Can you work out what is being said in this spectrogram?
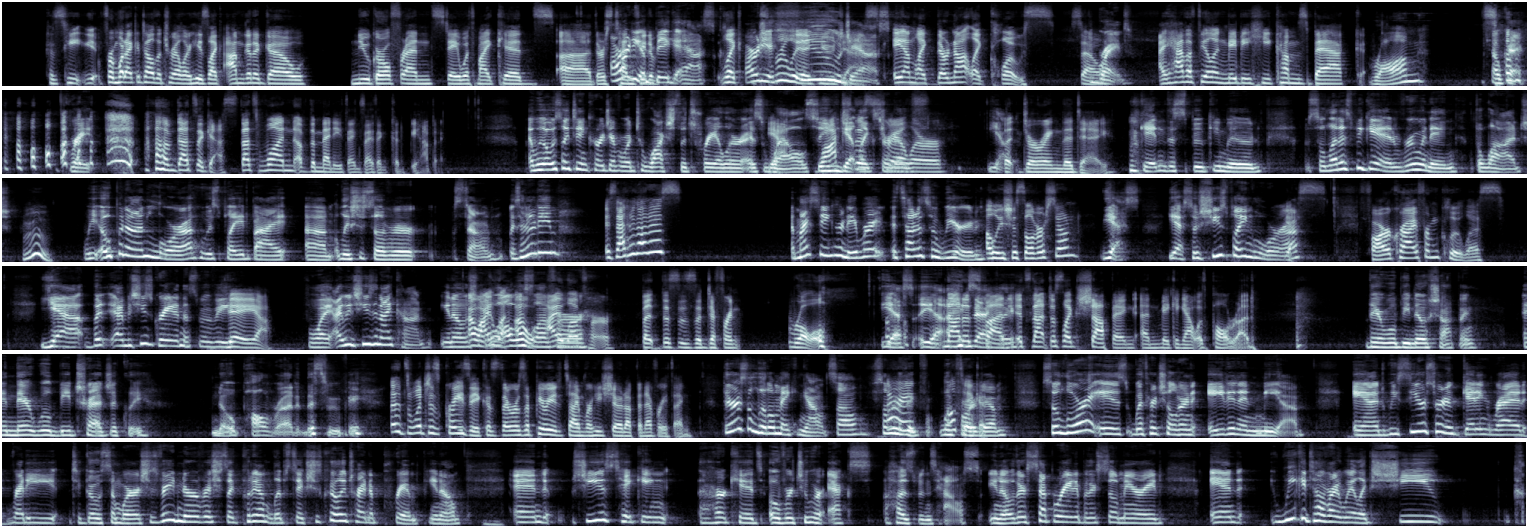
because he from what I can tell the trailer, he's like, I'm gonna go new girlfriend, stay with my kids. Uh there's 10 Already feet a of big ask. like already truly a huge, ask. ask. And like they're not like close. So Right. I have a feeling maybe he comes back wrong. Okay. Great. um, that's a guess. That's one of the many things I think could be happening. And we always like to encourage everyone to watch the trailer as Yeah. well. So Watch you get this like sort trailer, of yeah, but during the day. get in the spooky mood. So let us begin ruining the lodge. Ooh. We open on Laura, who is played by um, Alicia Silverstone. Is that her name? Is that who that is? Am I saying her name right? It sounded so weird. Alicia Silverstone? Yes. Yeah. So she's playing Laura. Yes. Far cry from Clueless. Yeah, but I mean, she's great in this movie. Yeah, yeah, yeah. Boy, I mean, she's an icon. You know, Oh, I, lo- always oh love I her. love her. But this is a different role. Yes, yeah, not as fun. It's not just like shopping and making out with Paul Rudd. there will be no shopping, and there will be tragically no Paul Rudd in this movie. It's, which is crazy because there was a period of time where he showed up in everything. There is a little making out, so something All right, to look I'll forward take to. So Laura is with her children, Aiden and Mia. And we see her sort of getting red, ready to go somewhere. She's very nervous. She's like putting on lipstick. She's clearly trying to primp, you know. Mm-hmm. And she is taking her kids over to her ex husband's house. You know, they're separated, but they're still married. And we could tell right away, like, she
